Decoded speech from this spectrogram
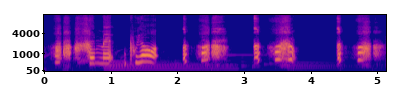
还没，不要啊啊！啊あ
